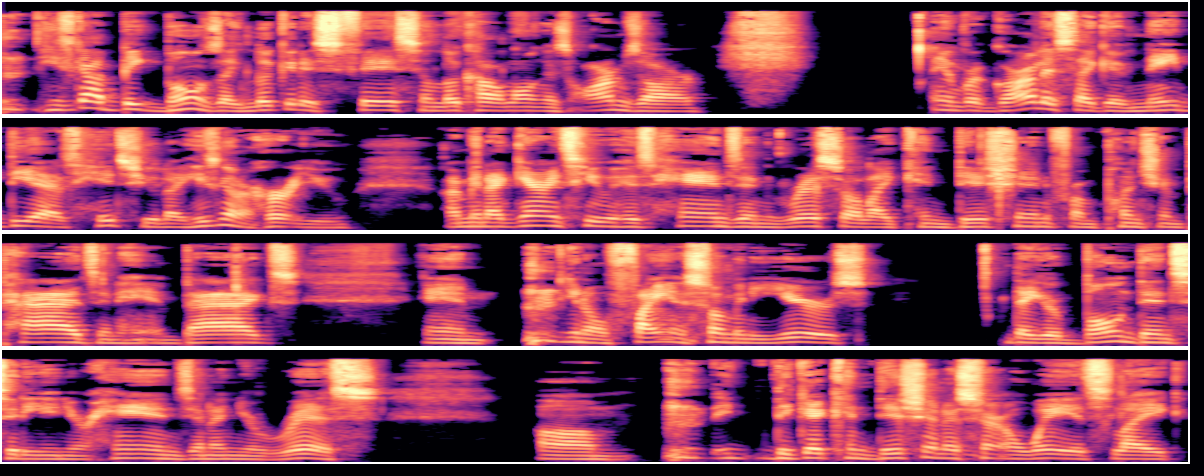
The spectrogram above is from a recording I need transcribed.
he's got big bones. Like look at his fists and look how long his arms are and regardless, like if Nate Diaz hits you, like he's gonna hurt you. I mean, I guarantee you his hands and wrists are like conditioned from punching pads and hitting bags and, you know, fighting so many years that your bone density in your hands and on your wrists, um, they, they get conditioned a certain way. It's like,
